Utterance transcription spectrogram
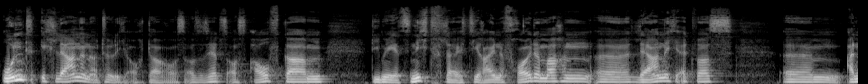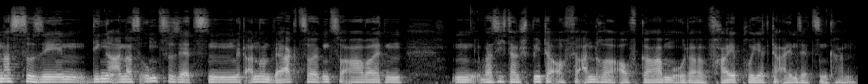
Und ich lerne natürlich auch daraus, also selbst aus Aufgaben, die mir jetzt nicht vielleicht die reine Freude machen, äh, lerne ich etwas, ähm, anders zu sehen, Dinge anders umzusetzen, mit anderen Werkzeugen zu arbeiten, was ich dann später auch für andere Aufgaben oder freie Projekte einsetzen kann.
